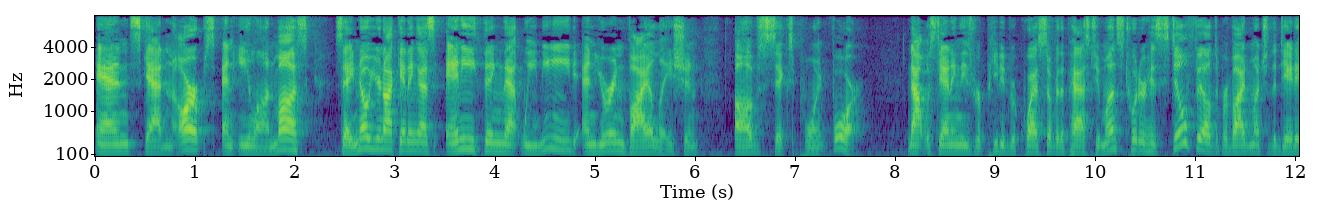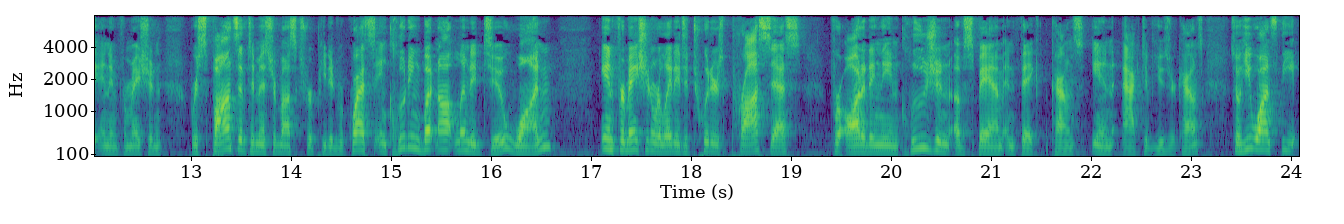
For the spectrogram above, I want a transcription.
And Skadden Arps and Elon Musk say, no, you're not getting us anything that we need, and you're in violation of 6.4. Notwithstanding these repeated requests over the past two months, Twitter has still failed to provide much of the data and information responsive to Mr. Musk's repeated requests, including but not limited to one, information related to Twitter's process for auditing the inclusion of spam and fake accounts in active user accounts. So he wants the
